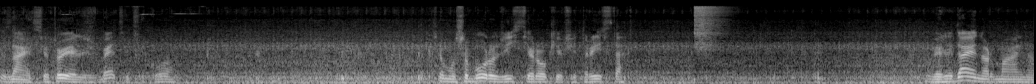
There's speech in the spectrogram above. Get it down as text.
не знаю, Святої Елжбети чи кого. Цьому собору 200 років чи 300. Виглядає нормально.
